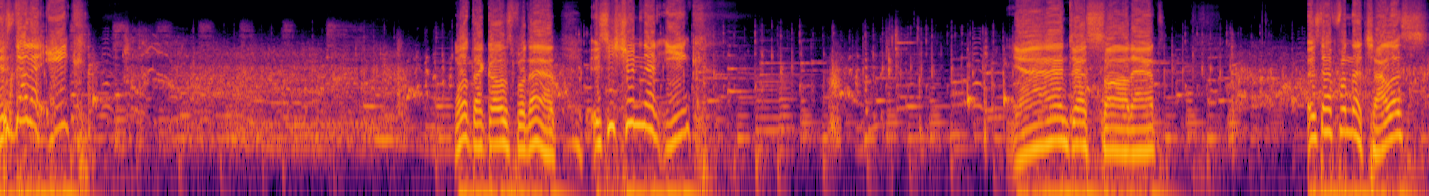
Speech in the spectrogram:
Is that an ink? Well, that goes for that. Is he shooting at ink? Yeah, I just saw that. Is that from the chalice?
